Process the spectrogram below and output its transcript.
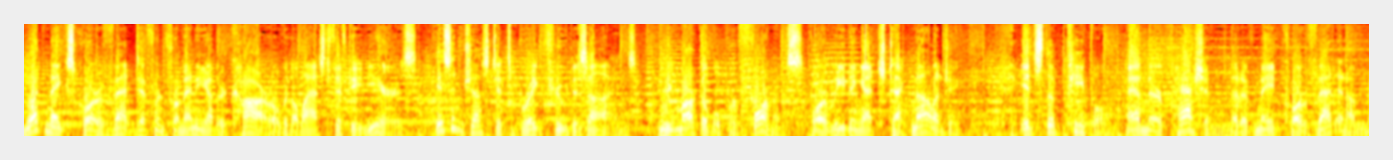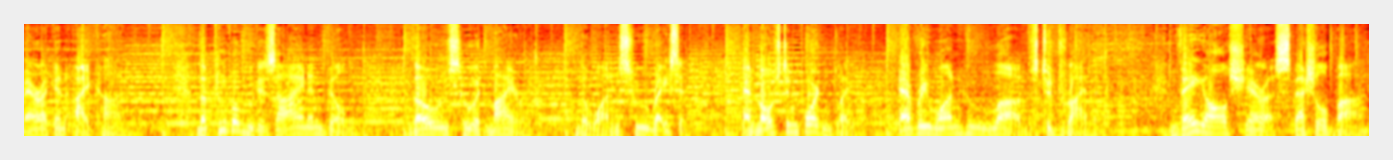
what makes Corvette different from any other car over the last 50 years isn't just its breakthrough designs, remarkable performance, or leading-edge technology. It's the people and their passion that have made Corvette an American icon. The people who design and build it, those who admire it, the ones who race it, and most importantly, everyone who loves to drive it. They all share a special bond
